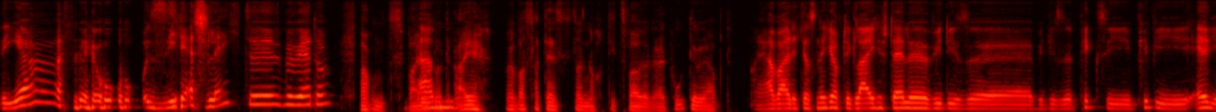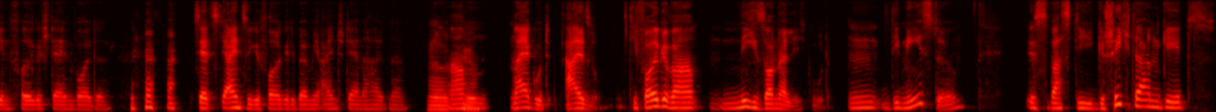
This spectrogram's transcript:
sehr, sehr schlechte Bewertung. Warum zwei ähm, oder drei? Oder was hat der jetzt dann noch die zwei oder drei Punkte gehabt? Naja, weil ich das nicht auf die gleiche Stelle wie diese, wie diese Pixie Pipi Alien Folge stellen wollte. ist jetzt die einzige Folge, die bei mir einen Stern erhalten hat. Okay. Ähm, naja gut, also, die Folge war nicht sonderlich gut. Mm, Die nächste ist, was die Geschichte angeht,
